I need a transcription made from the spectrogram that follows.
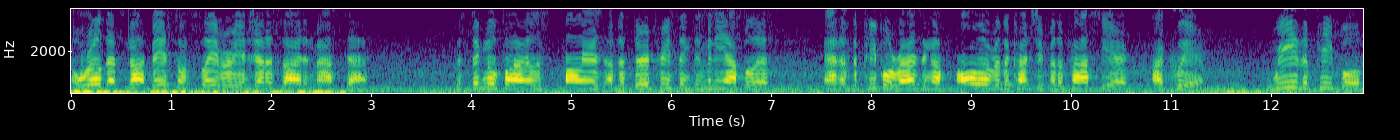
A world that's not based on slavery and genocide and mass death. The signal fires, of the 3rd Precinct in Minneapolis and of the people rising up all over the country for the past year are clear. We, the people,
